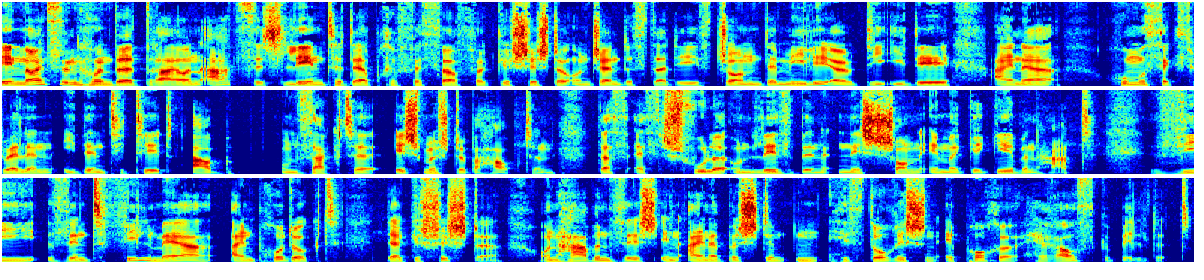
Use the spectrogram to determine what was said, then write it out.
In 1983 lehnte der Professor für Geschichte und Gender Studies John D'Amelio die Idee einer homosexuellen Identität ab und sagte, ich möchte behaupten, dass es Schwule und Lesben nicht schon immer gegeben hat. Sie sind vielmehr ein Produkt der Geschichte und haben sich in einer bestimmten historischen Epoche herausgebildet.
